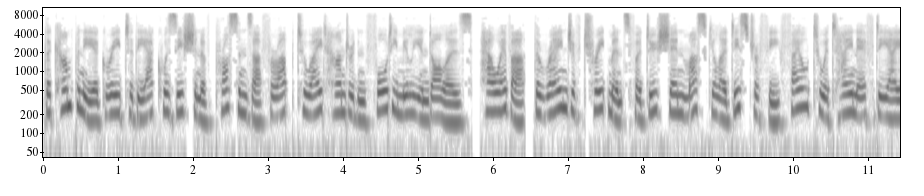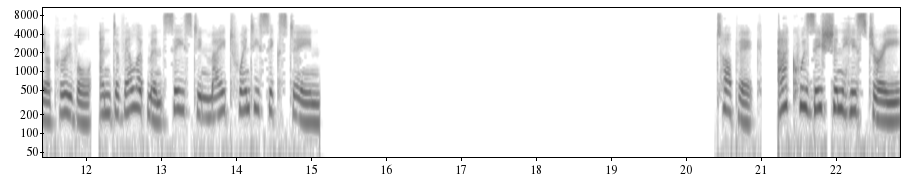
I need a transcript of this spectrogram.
the company agreed to the acquisition of Prosensa for up to $840 million. However, the range of treatments for Duchenne muscular dystrophy failed to attain FDA approval, and development ceased in May 2016. Topic: Acquisition history.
